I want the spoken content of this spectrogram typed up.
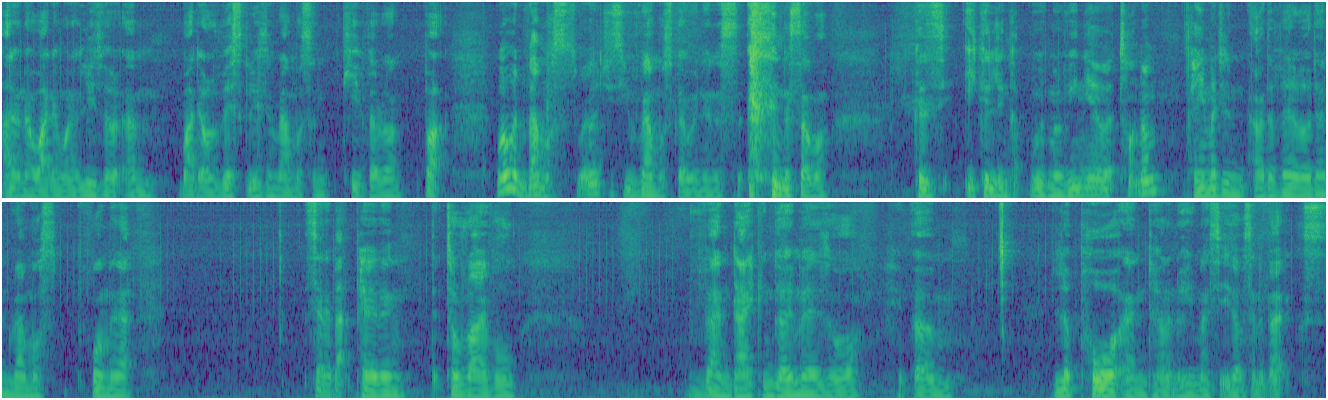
I don't know why they want to lose um why they'll risk losing Ramos and keep Varane. But where would Ramos? Where would you see Ramos going in the in the summer? Because he could link up with Mourinho at Tottenham. Can you imagine Alderweireld and Ramos forming a centre back pairing to rival Van Dijk and Gomez or um, Laporte and I don't know who Man City's other centre backs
